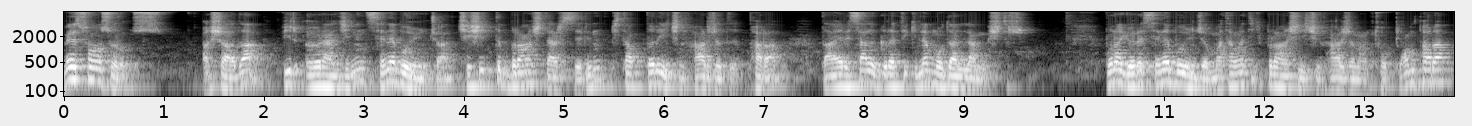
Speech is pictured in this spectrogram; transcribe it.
Ve son sorumuz. Aşağıda bir öğrencinin sene boyunca çeşitli branş derslerin kitapları için harcadığı para dairesel grafik ile modellenmiştir. Buna göre sene boyunca matematik branşı için harcanan toplam para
